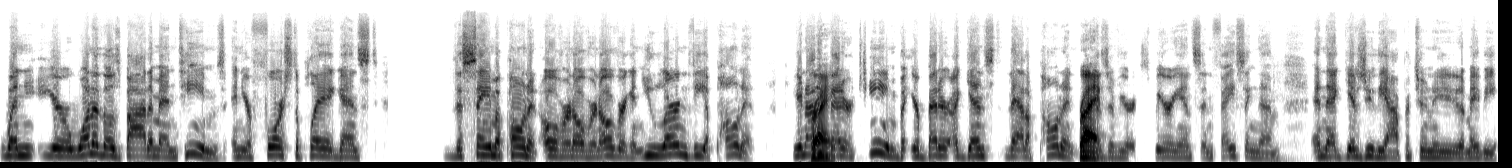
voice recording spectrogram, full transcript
when you're one of those bottom end teams and you're forced to play against the same opponent over and over and over again you learn the opponent you're not Right. a better team but you're better against that opponent Right. because of your experience in facing them and that gives you the opportunity to maybe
